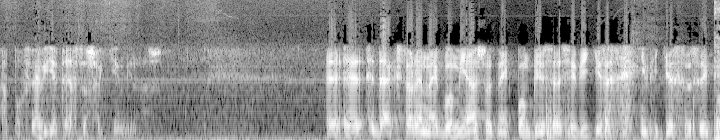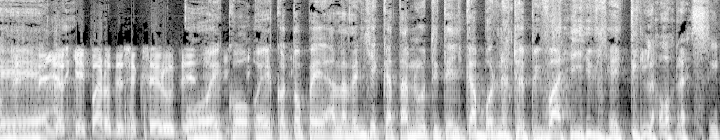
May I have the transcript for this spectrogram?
αποφεύγεται αυτός ο κίνδυνος. Ε, ε, εντάξει, τώρα να εγκομιάσω την εκπομπή σας, η δική σα η δική σας εκπομπή. Ε, Αλλιώς και οι παρόντες εξαιρούνται. Ο Έκο, ο Έκο το είπε, αλλά δεν είχε κατά νου ότι τελικά μπορεί να το επιβάλλει η ίδια η τηλεόραση.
